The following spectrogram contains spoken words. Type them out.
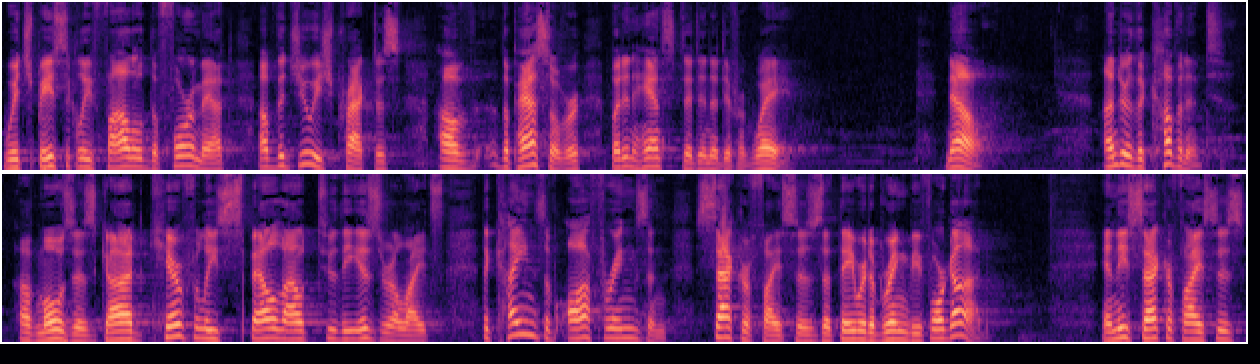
which basically followed the format of the Jewish practice of the Passover, but enhanced it in a different way. Now, under the covenant of Moses, God carefully spelled out to the Israelites the kinds of offerings and sacrifices that they were to bring before God. And these sacrifices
